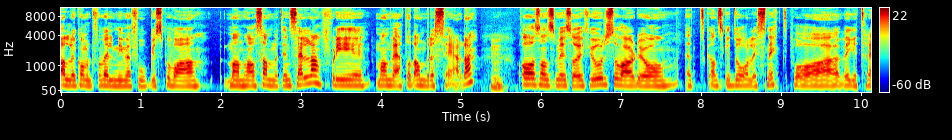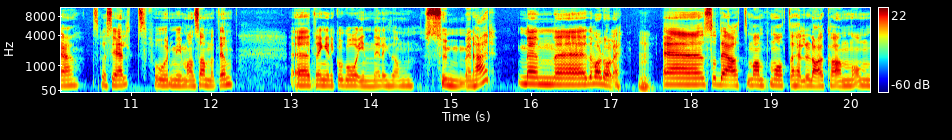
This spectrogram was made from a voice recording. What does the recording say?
Alle kommer til å få veldig mye mer fokus på hva man har samlet inn selv, da, fordi man vet at andre ser det. Og sånn som vi så i fjor, så var det jo et ganske dårlig snitt på VG3 spesielt, på hvor mye man samlet inn. Jeg trenger ikke å gå inn i liksom, summer her, men eh, det var dårlig. Eh, så det at man på en måte heller da kan, om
